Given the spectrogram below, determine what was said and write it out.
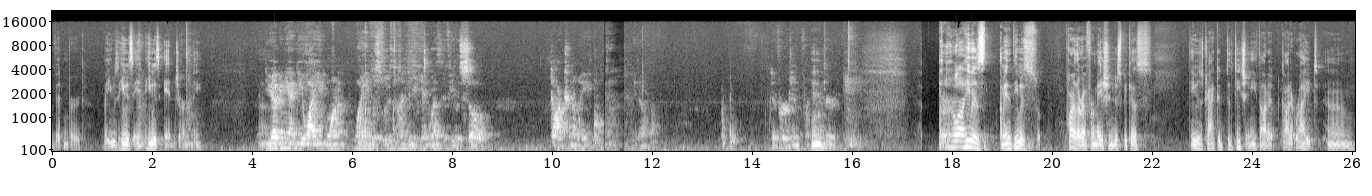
Wittenberg. But he was he was in he was in Germany. Do you have any idea why he wanted why he was Lutheran to begin with? If he was so doctrinally, you know, divergent from Luther. well, he was. I mean, he was part of the Reformation just because he was attracted to the teaching. He thought it got it right. Um,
